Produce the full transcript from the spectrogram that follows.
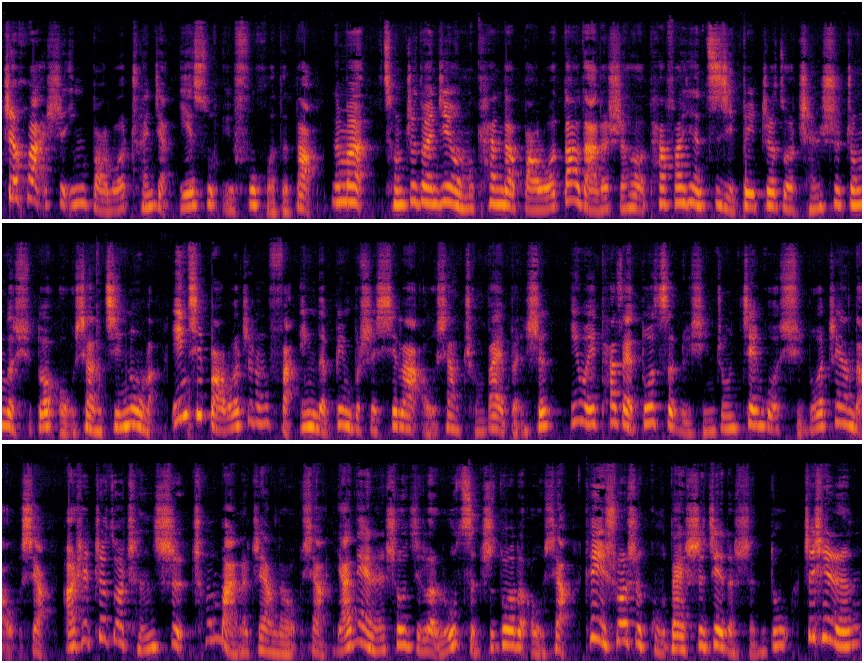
这话是因保罗传讲耶稣与复活的道。那么，从这段经我们看到，保罗到达的时候，他发现自己被这座城市中的许多偶像激怒了。引起保罗这种反应的，并不是希腊偶像崇拜本身，因为他在多次旅行中见过许多这样的偶像，而是这座城市充满了这样的偶像。雅典人收集了如此之多的偶像，可以说是古代世界的神都。这些人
